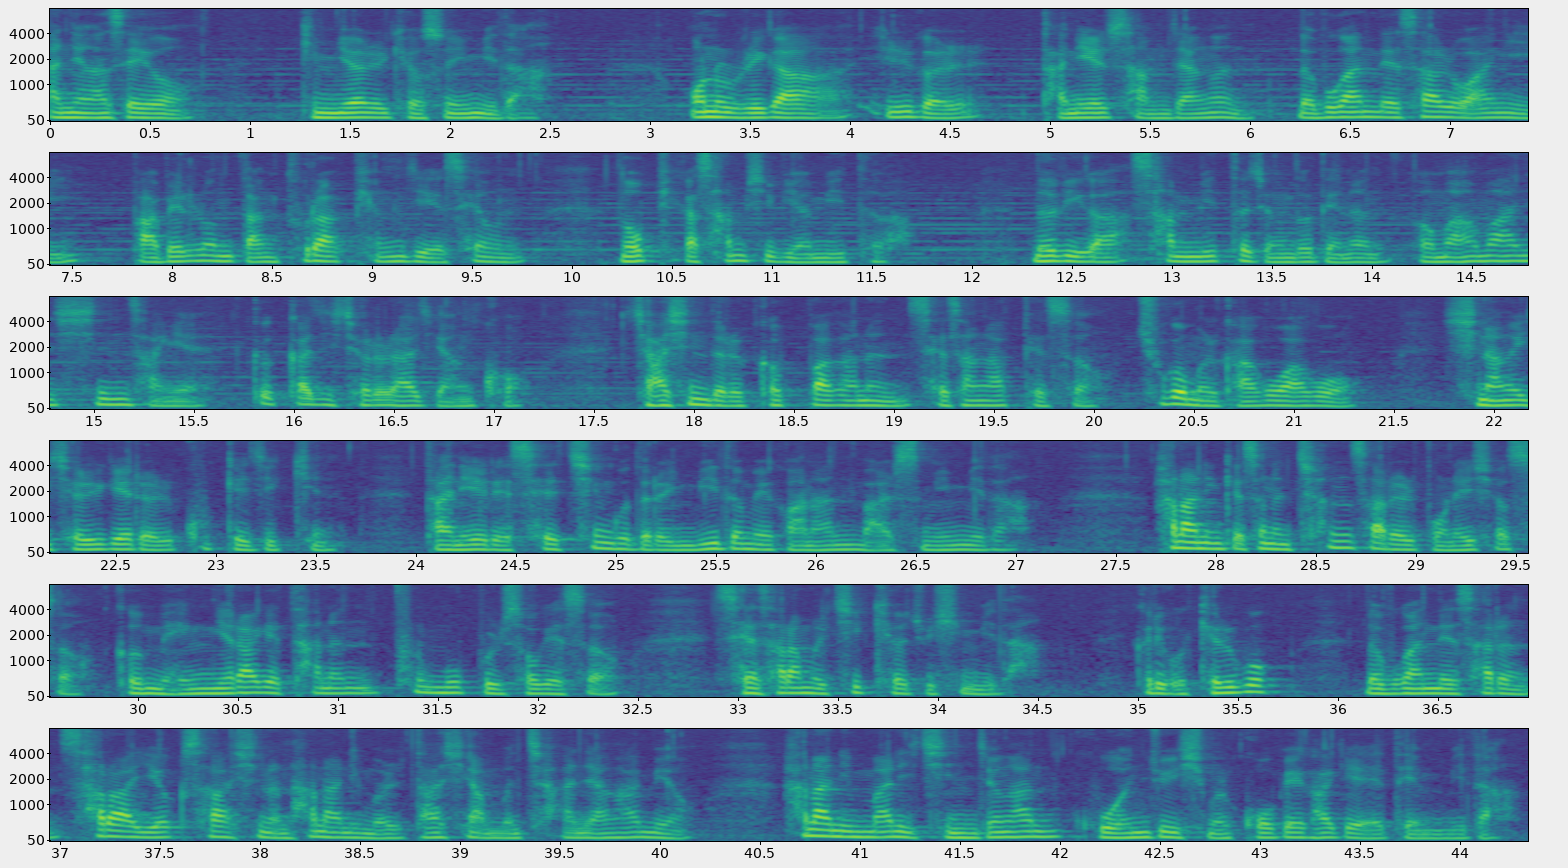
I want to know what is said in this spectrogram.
안녕하세요. 김열 교수입니다. 오늘 우리가 읽을 다니엘 3장은 너부갓네살 왕이 바벨론 땅 두라 평지에 세운 높이가 30여 미터, 너비가 3미터 정도 되는 어마어마한 신상에 끝까지 절을 하지 않고 자신들을 겁박하는 세상 앞에서 죽음을 각오하고 신앙의 절개를 굳게 지킨 다니엘의 세 친구들의 믿음에 관한 말씀입니다. 하나님께서는 천사를 보내셔서 그 맹렬하게 타는 풀무불 속에서 세 사람을 지켜주십니다. 그리고 결국 너부갓네살은 살아 역사하시는 하나님을 다시 한번 찬양하며 하나님만이 진정한 구원주이심을 고백하게 됩니다.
